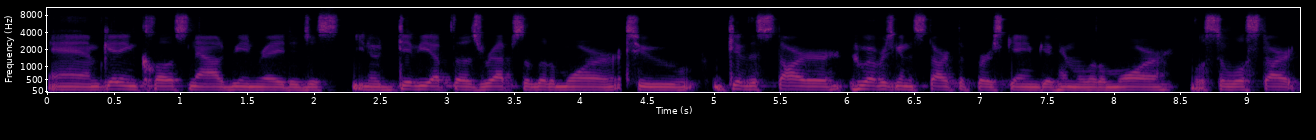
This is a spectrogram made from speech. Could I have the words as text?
and I'm getting close now to being ready to just, you know, divvy up those reps a little more to give the starter, whoever's going to start the first game, give him a little more. So we'll start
